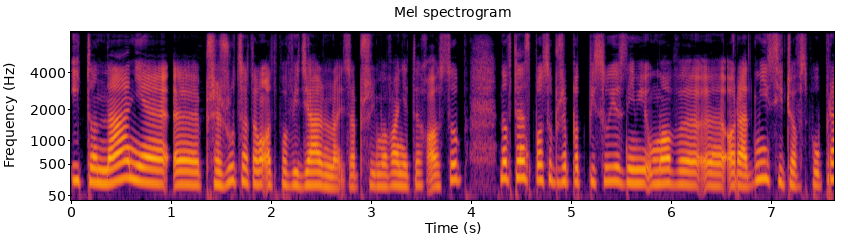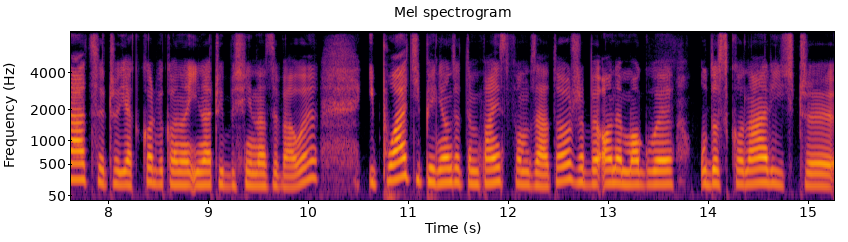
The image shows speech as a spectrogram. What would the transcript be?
i to na nie e, przerzuca tą odpowiedzialność za przyjmowanie tych osób, no w ten sposób, że podpisuje z nimi umowy e, o readmisji, czy o współpracy, czy jakkolwiek one inaczej by się nie nazywały i płaci pieniądze tym państwom za to, żeby one mogły udoskonalić, czy e,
